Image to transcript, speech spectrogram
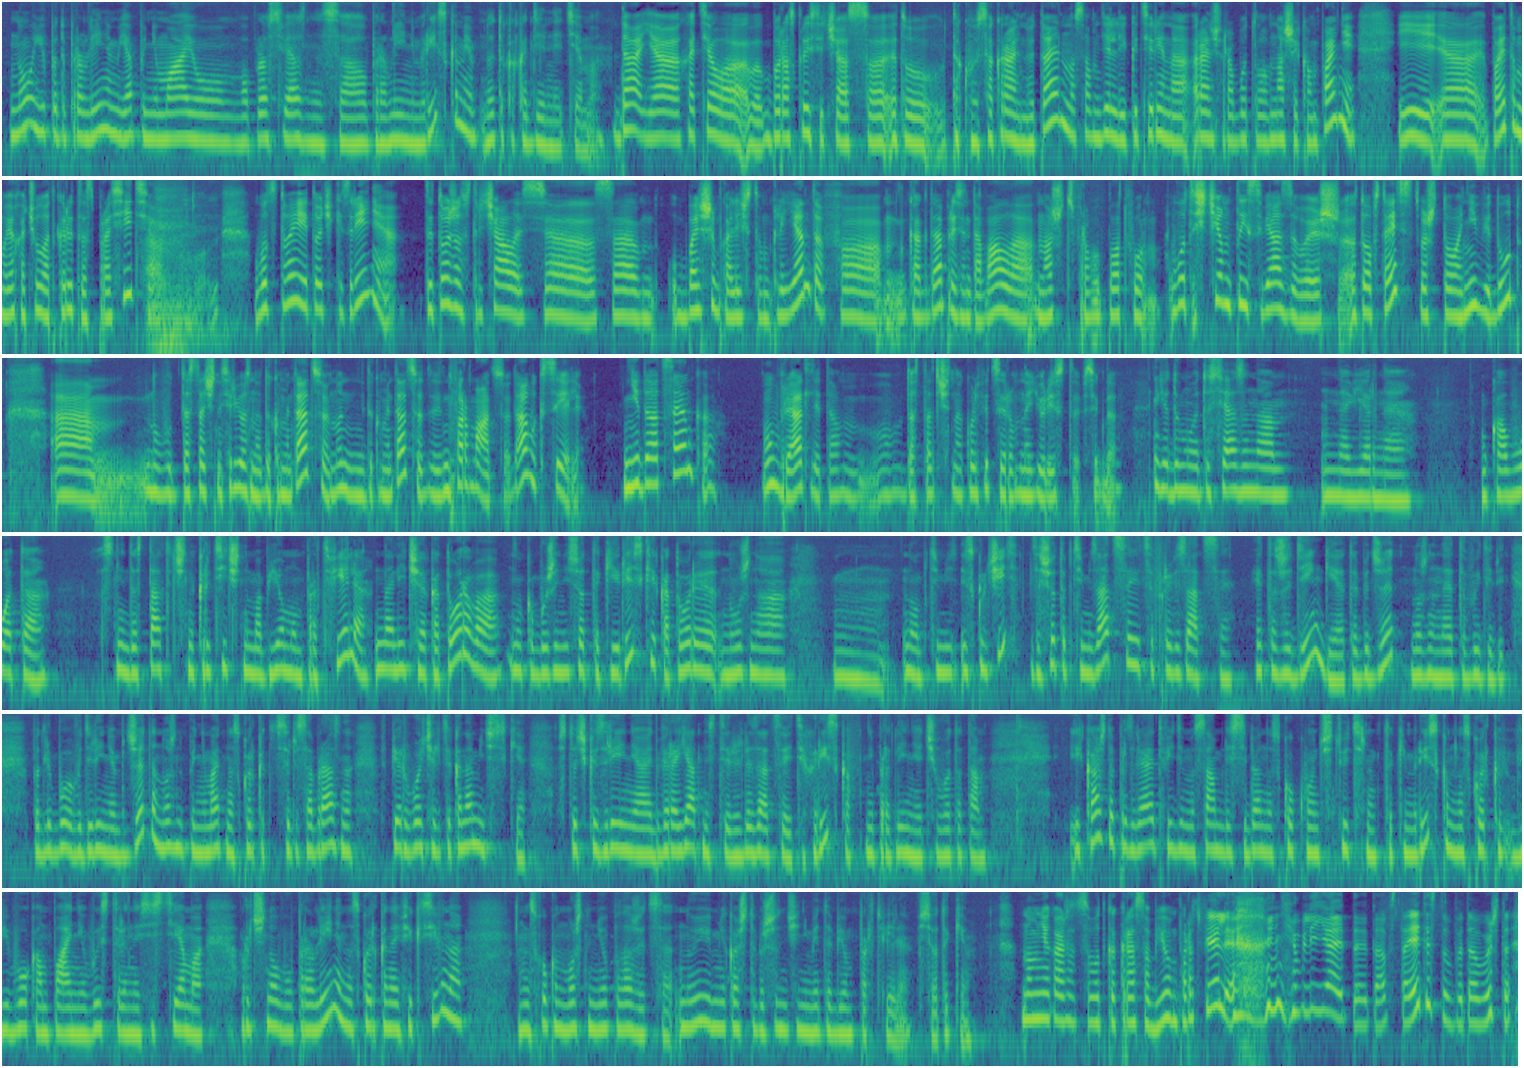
Ну и под управлением я понимаю вопрос, связанный с управлением рисками, но это как отдельная тема. Да, я хотела бы раскрыть сейчас э, эту такую сакральную тайну. На самом деле Екатерина раньше работала в нашей компании, и э, поэтому я хочу открыто спросить, э, вот с твоей точки зрения, ты тоже встречалась э, с большим количеством клиентов, э, когда презентовала нашу цифровую платформу. Вот с чем ты связываешь то обстоятельство, что они ведут э, ну, вот достаточно серьезную документацию, ну не документацию, это информацию да, в Excel. Недооценка, ну вряд ли, там достаточно квалифицированные юристы всегда. Я думаю, это связано, наверное, у кого-то с недостаточно критичным объемом портфеля, наличие которого, ну, как бы уже несет такие риски, которые нужно ну, оптими... исключить за счет оптимизации и цифровизации. Это же деньги, это бюджет, нужно на это выделить. Под любое выделение бюджета нужно понимать, насколько это целесообразно, в первую очередь экономически, с точки зрения вероятности реализации этих рисков, не продления чего-то там. И каждый определяет, видимо, сам для себя, насколько он чувствителен к таким рискам, насколько в его компании выстроена система ручного управления, насколько она эффективна, насколько он может на нее положиться. Ну и мне кажется, большое значение имеет объем портфеля все-таки. Но мне кажется, вот как раз объем портфеля не влияет на это обстоятельство, потому что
